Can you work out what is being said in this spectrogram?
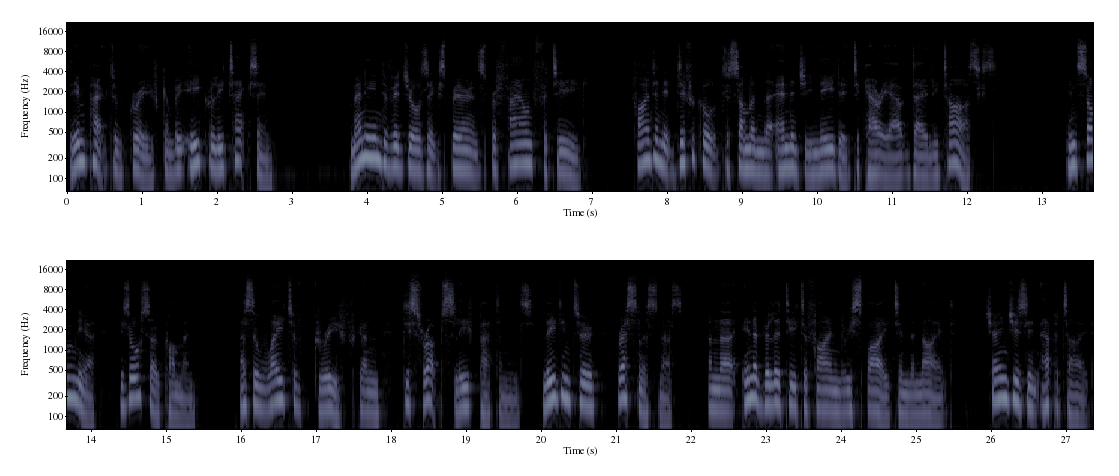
the impact of grief can be equally taxing. Many individuals experience profound fatigue, finding it difficult to summon the energy needed to carry out daily tasks. Insomnia is also common, as the weight of grief can disrupt sleep patterns, leading to restlessness and the inability to find respite in the night. Changes in appetite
